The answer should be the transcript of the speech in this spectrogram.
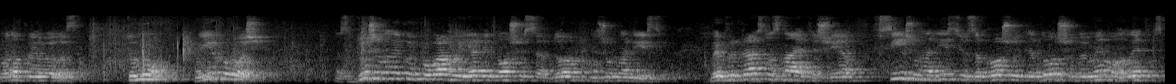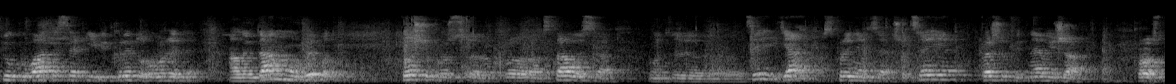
воно появилося. Тому, мої хороші, з дуже великою повагою я відношуся до журналістів. Ви прекрасно знаєте, що я всіх журналістів запрошую для того, щоб ми могли спілкуватися і відкрито говорити. Але в даному випадку, то, що про сталося От, е, це, я сприйняв це, що це є першоквітневий жарт. Просто.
